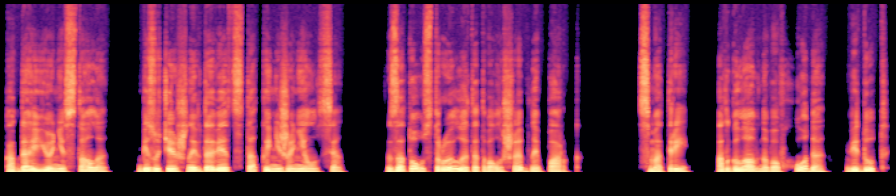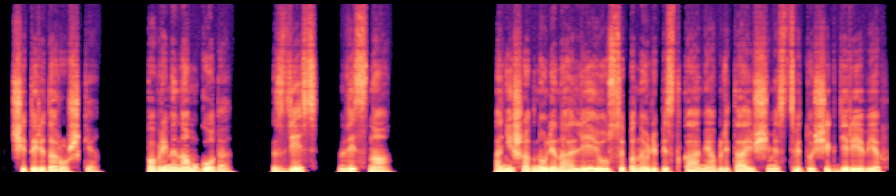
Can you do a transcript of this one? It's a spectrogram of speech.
Когда ее не стало, безутешный вдовец так и не женился. Зато устроил этот волшебный парк. Смотри, от главного входа ведут четыре дорожки. По временам года. Здесь весна. Они шагнули на аллею, усыпанную лепестками, облетающими с цветущих деревьев.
